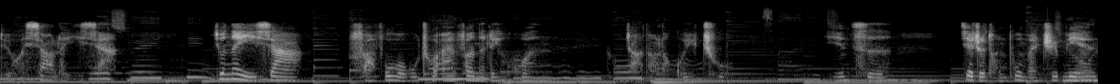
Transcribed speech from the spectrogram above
对我笑了一下。就那一下，仿佛我无处安放的灵魂找到了归处。因此，借着同部门之便，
